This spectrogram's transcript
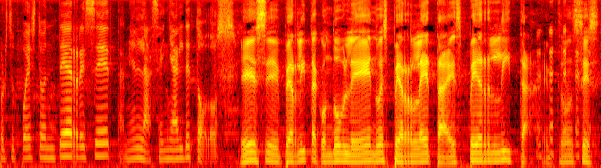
por supuesto en TRC, también la señal de todos. Es eh, perlita con doble E, no es perleta, es perlita. Entonces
